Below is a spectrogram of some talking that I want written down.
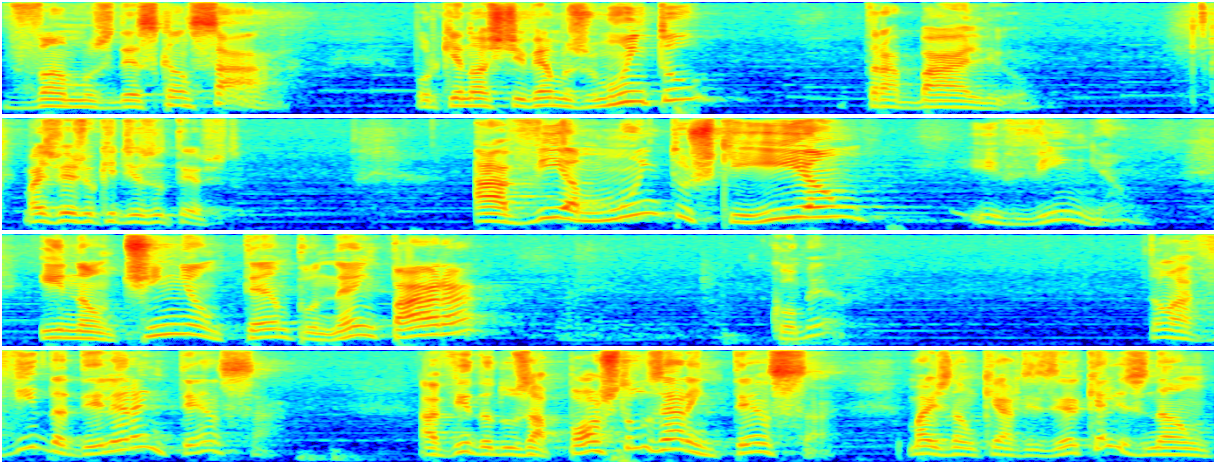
vamos descansar, porque nós tivemos muito trabalho. Mas veja o que diz o texto: havia muitos que iam e vinham e não tinham tempo nem para comer. Então a vida dele era intensa. A vida dos apóstolos era intensa, mas não quer dizer que eles não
